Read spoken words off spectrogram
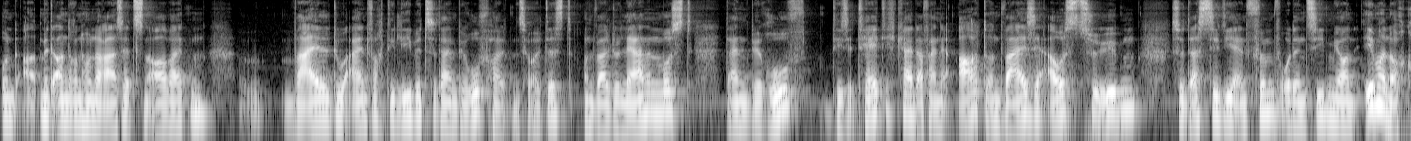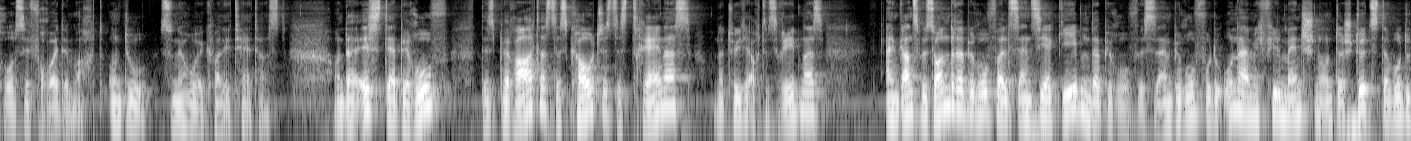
und mit anderen Honorarsätzen arbeiten, weil du einfach die Liebe zu deinem Beruf halten solltest und weil du lernen musst, deinen Beruf diese Tätigkeit auf eine Art und Weise auszuüben, sodass sie dir in fünf oder in sieben Jahren immer noch große Freude macht und du so eine hohe Qualität hast. Und da ist der Beruf des Beraters, des Coaches, des Trainers und natürlich auch des Redners ein ganz besonderer Beruf, weil es ein sehr gebender Beruf ist. Es ist ein Beruf, wo du unheimlich viele Menschen unterstützt, da wo du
